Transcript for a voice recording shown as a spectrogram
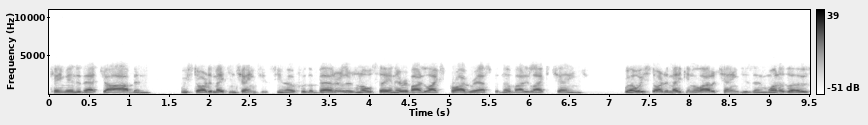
came into that job and we started making changes, you know, for the better. There's an old saying, everybody likes progress, but nobody likes change. Well, we started making a lot of changes, and one of those,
